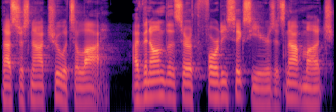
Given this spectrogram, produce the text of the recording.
That's just not true. It's a lie. I've been on this earth 46 years. It's not much,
